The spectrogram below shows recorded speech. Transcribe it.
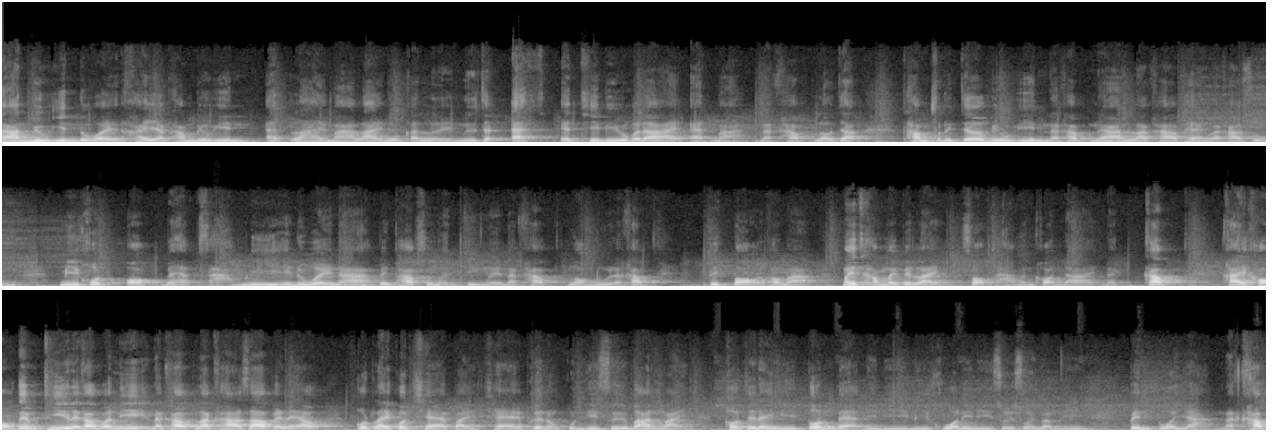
งานบิวอินด้วย ใครอยากทำบิวอินแอดไลน์มาไลน์เดียวกันเลย หรือจะแอด ST b i u ก็ได้แอดมานะครับ เราจะทำเฟอร์นิเจอร์บิวอินนะครับ งานราคาแพงราคาสูง มีคนออกแบบ 3D ให้ด้วยนะ เป็นภาพเสมือนจริงเลยนะครับ ลองดูนะครับ ติดต่อเข้ามา ไม่ทำไม่เป็นไร สอบถามมันก่อนได้นะครับ ขายของเต็มที่เลยครับวันนี้นะครับ ราคาทราบไปแล้ว กดไลค์กดแชร์ไปแชร์ให้เพื่อนของคุณที่ซื้อบ้านใหม่ เขาจะได้มีต้นแบบดีๆ มีครัวดีๆ สวยๆ แบบนี้เป็นตัวอย่างนะครับ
